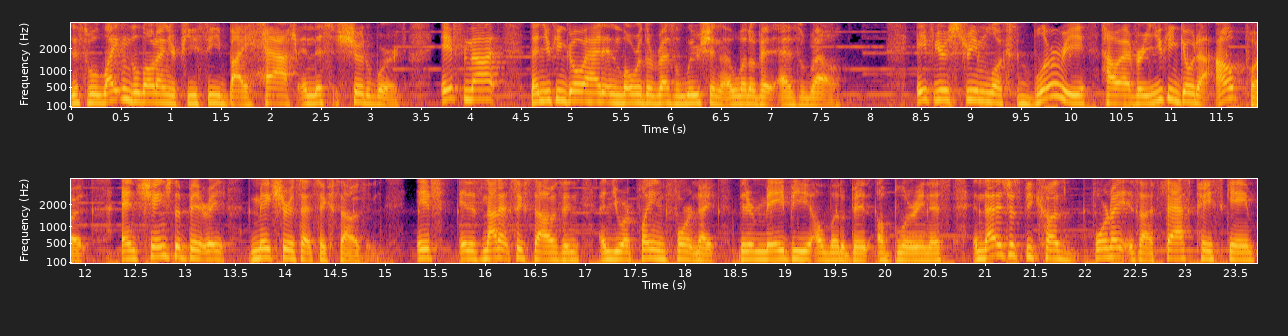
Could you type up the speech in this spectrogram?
This will lighten the load on your PC by half and this should work. If not, then you can go ahead and lower the resolution a little bit as well. If your stream looks blurry, however, you can go to output and change the bitrate, make sure it's at 6000 if it is not at 6000 and you are playing Fortnite, there may be a little bit of blurriness. And that is just because Fortnite is a fast paced game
